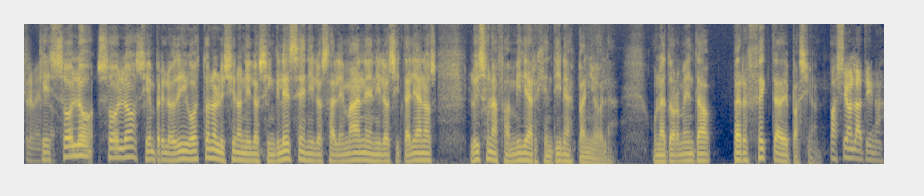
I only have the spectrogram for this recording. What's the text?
Tremendo. que solo, solo, siempre lo digo, esto no lo hicieron ni los ingleses, ni los alemanes, ni los italianos, lo hizo una familia argentina-española. Una tormenta perfecta de pasión. Pasión latina.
